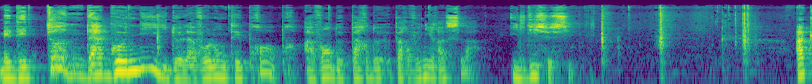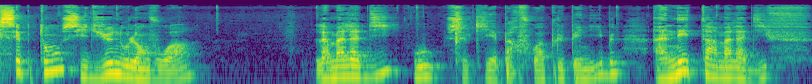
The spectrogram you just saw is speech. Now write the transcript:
mais des tonnes d'agonie de la volonté propre avant de parvenir à cela. Il dit ceci. Acceptons, si Dieu nous l'envoie, la maladie ou, ce qui est parfois plus pénible, un état maladif,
